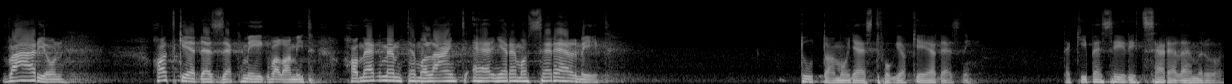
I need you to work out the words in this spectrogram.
Várjon, hadd kérdezzek még valamit. Ha megmentem a lányt, elnyerem a szerelmét? Tudtam, hogy ezt fogja kérdezni. Te kibeszél itt szerelemről,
